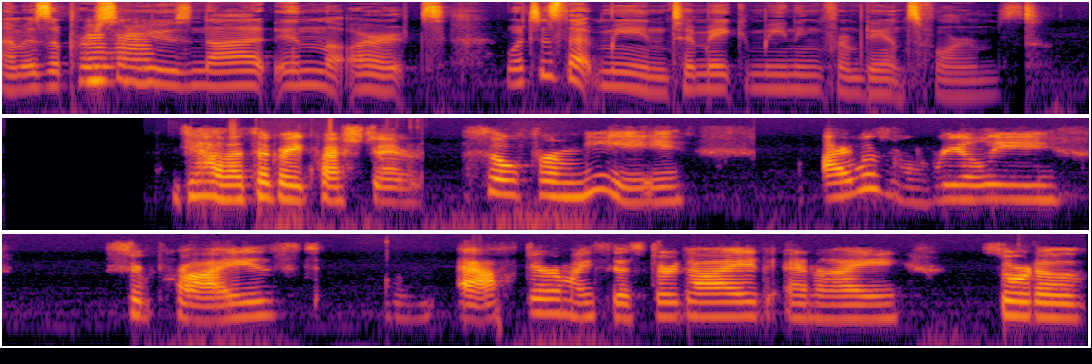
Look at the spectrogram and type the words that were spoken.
Um, as a person mm-hmm. who's not in the arts, what does that mean to make meaning from dance forms? Yeah, that's a great question. So for me, I was really surprised after my sister died and I sort of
